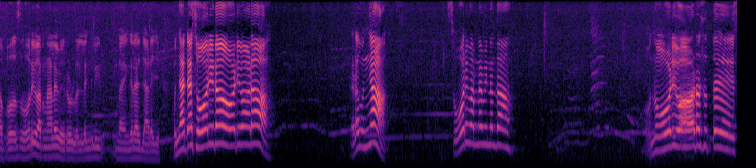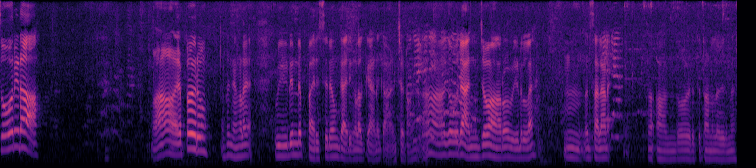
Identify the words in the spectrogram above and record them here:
അപ്പോൾ സോറി പറഞ്ഞാലേ വരുള്ളൂ. ഇല്ലെങ്കിൽ ഭയങ്കര ജാഡേജ് കുഞ്ഞാറ്റാ സോറിടോ ഓടി വാടാ എടാ കുഞ്ഞാ. സോറി പറഞ്ഞ പിന്നെന്താ? ഒന്ന് ഓടി വാടാ സത്തേ. സോറിടാ ആ എപ്പോൾ വരും? അപ്പം ഞങ്ങളെ വീടിന്റെ പരിസരവും കാര്യങ്ങളൊക്കെയാണ് കാണിച്ചിട്ടോ. ആകെ ഒരു അഞ്ചോ ആറോ വീടുള്ള ഒരു സ്ഥലമാണ് എന്തോ എടുത്തിട്ടാണല്ലോ വരുന്നത്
